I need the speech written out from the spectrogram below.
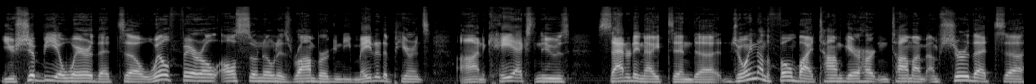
you should be aware that uh, Will Ferrell, also known as Ron Burgundy, made an appearance on KX News Saturday night and uh, joined on the phone by Tom Gerhardt. And Tom, I'm, I'm sure that uh,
